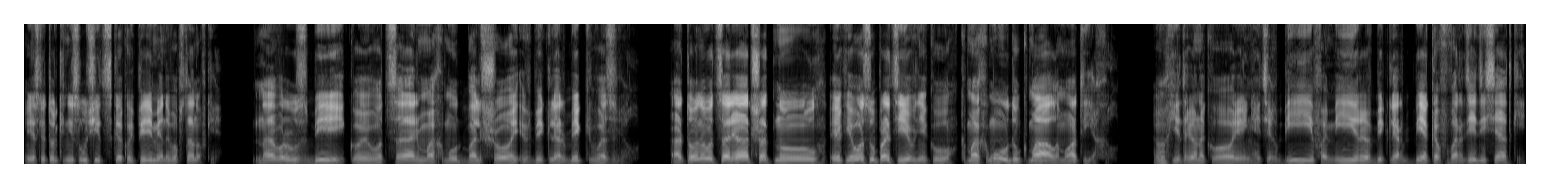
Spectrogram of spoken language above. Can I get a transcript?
если только не случится какой перемены в обстановке. Наврузбей, коего царь Махмуд Большой в Беклярбек возвел. А тонного царя отшатнул и к его супротивнику, к Махмуду, к малому отъехал. Ох, ядрёна корень, этих биев, амиров, беклербеков в Орде десятки.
